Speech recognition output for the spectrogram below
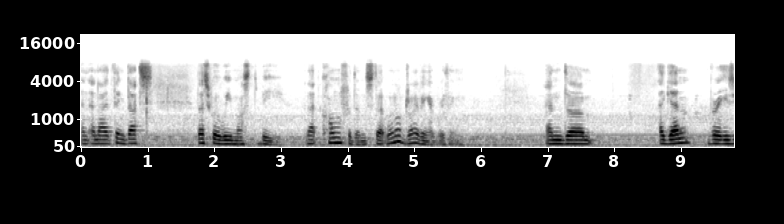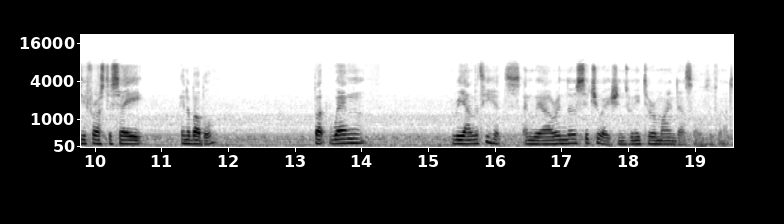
And, and I think that's, that's where we must be that confidence that we're not driving everything. And um, again, very easy for us to say in a bubble, but when reality hits and we are in those situations, we need to remind ourselves of that.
